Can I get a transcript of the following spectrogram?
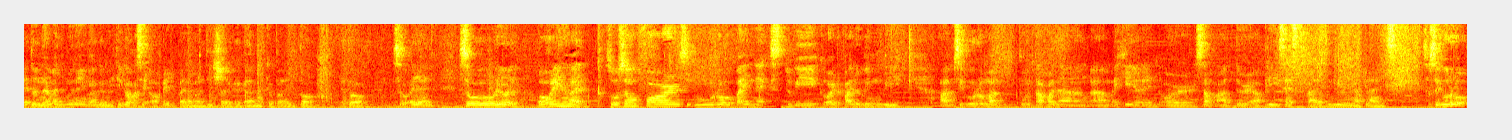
ito naman muna yung gagamitin ko kasi okay pa naman din siya, gagamit ko pa rin ito. Ito. So, ayan. So, yun. Okay naman. So, so far, siguro by next week or the following week, um, siguro magpunta ako ng um, IKEA rin or some other uh, places para bumili ng plants. So siguro,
